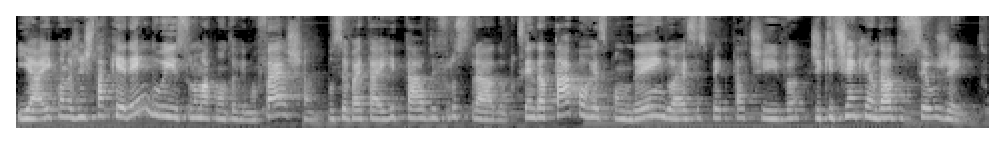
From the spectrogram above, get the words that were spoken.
E aí, quando a gente está querendo isso numa conta que não fecha, você vai estar tá irritado e frustrado, porque você ainda está correspondendo a essa expectativa de que tinha que andar do seu jeito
